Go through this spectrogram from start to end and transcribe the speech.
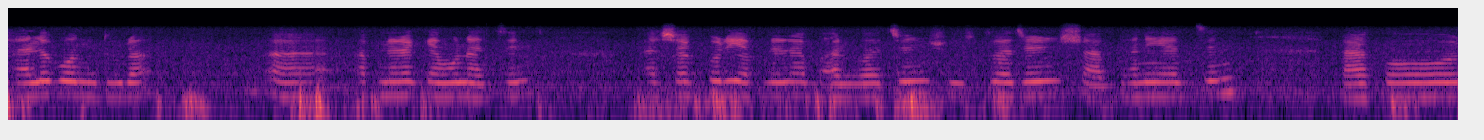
হ্যালো বন্ধুরা আপনারা কেমন আছেন? আশা করি আপনারা ভালো আছেন, সুস্থ আছেন, সাবধানে আছেন। এখন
